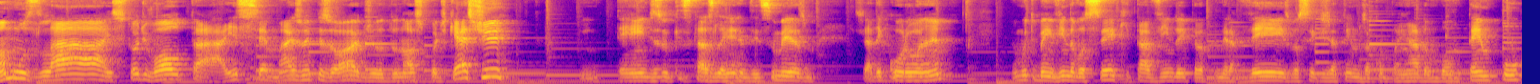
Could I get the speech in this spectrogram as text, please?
Vamos lá, estou de volta. Esse é mais um episódio do nosso podcast. Entendes o que estás lendo? Isso mesmo. Já decorou, né? Muito bem-vindo a você que está vindo aí pela primeira vez, você que já tem nos acompanhado há um bom tempo.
